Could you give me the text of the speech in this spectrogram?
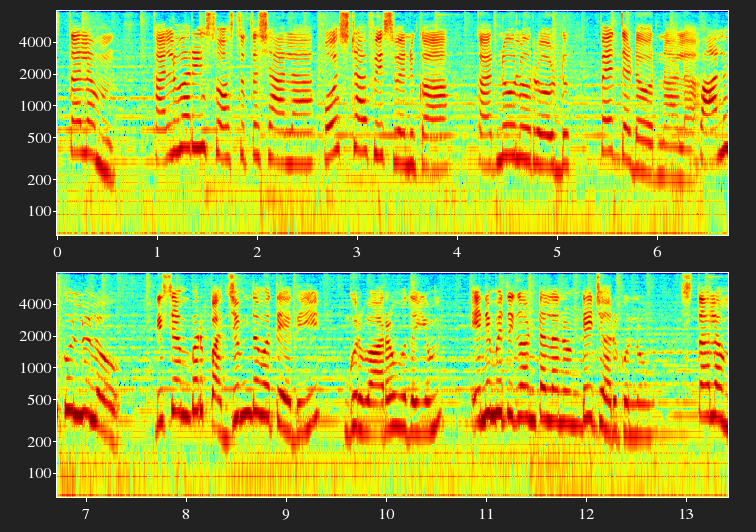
స్థలం కల్వరి స్వస్థతశాల పోస్ట్ ఆఫీస్ వెనుక కర్నూలు రోడ్ పెద్ద డోర్నాల పాలకొల్లులో డిసెంబర్ పద్దెనిమిదవ తేదీ గురువారం ఉదయం ఎనిమిది గంటల నుండి జరుగును. స్థలం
